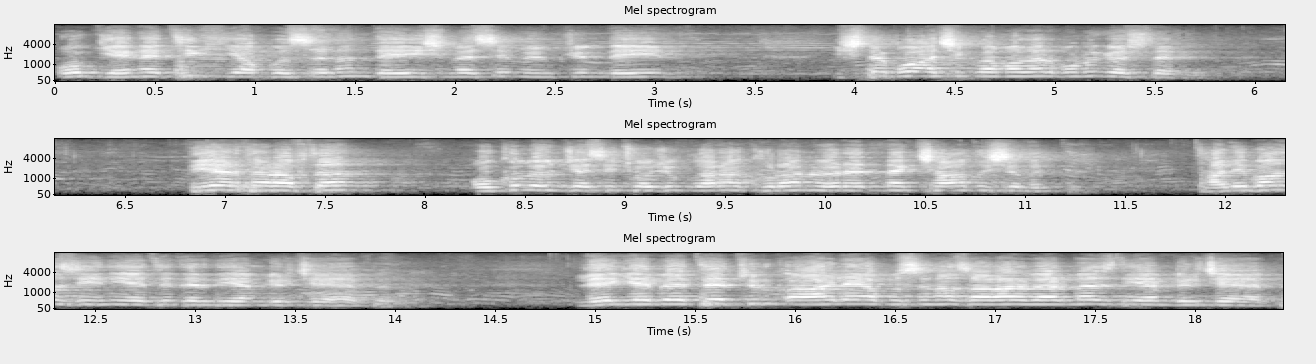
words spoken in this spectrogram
o genetik yapısının değişmesi mümkün değil. İşte bu açıklamalar bunu gösteriyor. Diğer taraftan okul öncesi çocuklara Kur'an öğretmek çağ dışılıktır. Taliban zihniyetidir diyen bir CHP. LGBT Türk aile yapısına zarar vermez diyen bir CHP.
